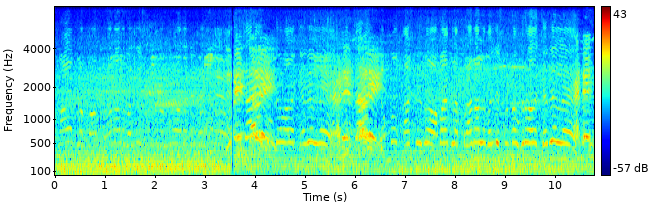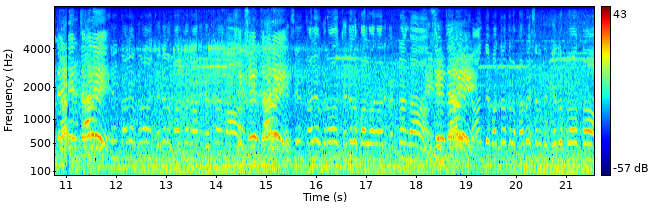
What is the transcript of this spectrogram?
అమాయకుల ప్రాణాలు బలిచేస్తున్న ఉగ్రవాదాన్ని వెంటనే ఉగ్రవాద చర్యల్ని జమ్మూ కాశ్మీర్లో అమాయకుల ప్రాణాలను బలిస్తున్న ఉగ్రవాద చర్యల్ని చర్యలు కఠినంగా శిక్షించాలి. ఉగ్రవాద చర్యలు పాల్గొనే వారిని కఠినంగా శాంతి భద్రతల పరిరక్షణకు కేంద్ర ప్రభుత్వం.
